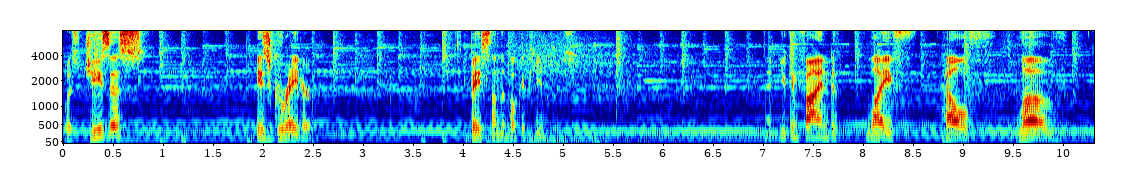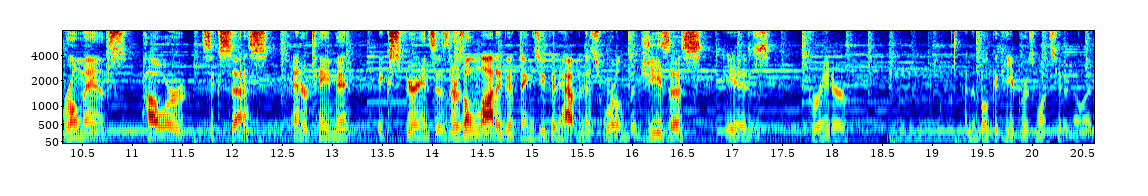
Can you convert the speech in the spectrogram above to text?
was Jesus is Greater, based on the book of Hebrews. You can find life, health, love, romance, power, success, entertainment, experiences. There's a lot of good things you could have in this world, but Jesus is greater. And the book of Hebrews wants you to know it.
